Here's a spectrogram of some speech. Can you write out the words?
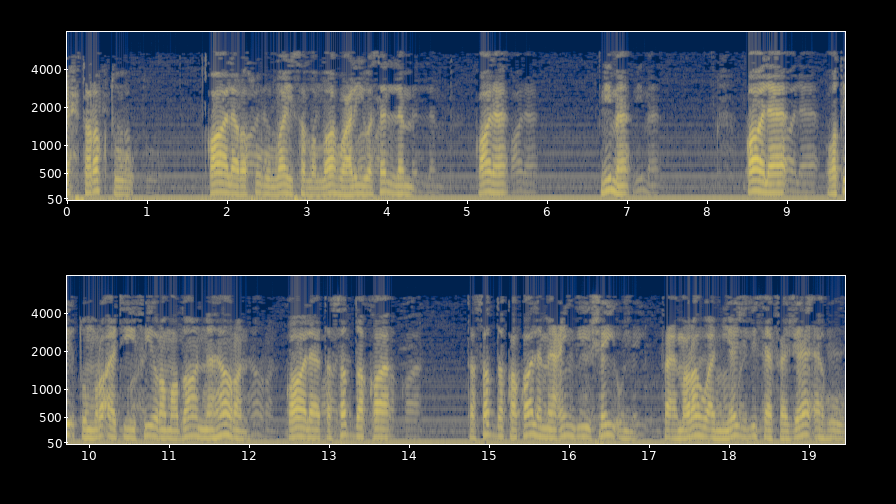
احترقت. قال رسول الله صلى الله عليه وسلم قال لما؟ قال وطئت امرأتي في رمضان نهارا. قال تصدق. تصدق قال ما عندي شيء. فأمره أن يجلس فجاءه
